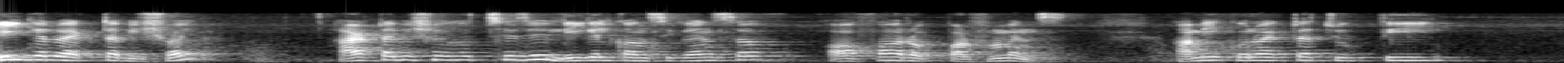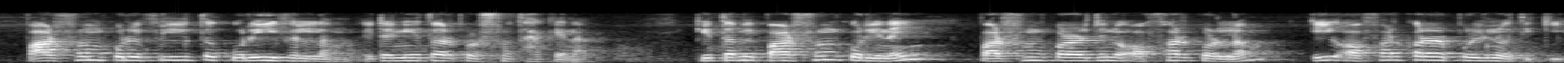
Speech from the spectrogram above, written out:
এই গেল একটা বিষয়। আরেকটা বিষয় হচ্ছে যে legal consequence of offer of performance আমি কোনো একটা চুক্তি পারফর্ম করে ফেললে তো করেই ফেললাম, এটা নিয়ে তো আর প্রশ্ন থাকে না। কিন্তু আমি পারফর্ম করি নাই। পারফর্ম করার জন্য অফার করলাম। এই অফার করার পরিণতি কি?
